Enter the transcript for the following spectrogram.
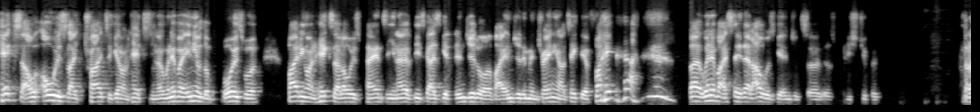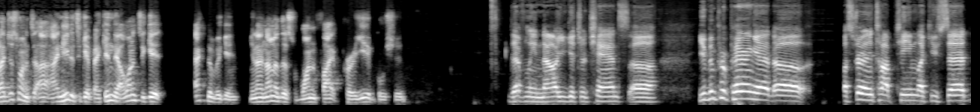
Hex, I always like tried to get on Hex. You know, whenever any of the boys were fighting on Hex, I'd always plan to, you know, if these guys get injured or if I injure them in training, I'll take their fight. but whenever I say that, I always get injured, so it was pretty stupid. But I just wanted to, I, I needed to get back in there. I wanted to get active again. You know, none of this one fight per year bullshit. Definitely. Now you get your chance. Uh, you've been preparing at uh, Australian top team, like you said.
